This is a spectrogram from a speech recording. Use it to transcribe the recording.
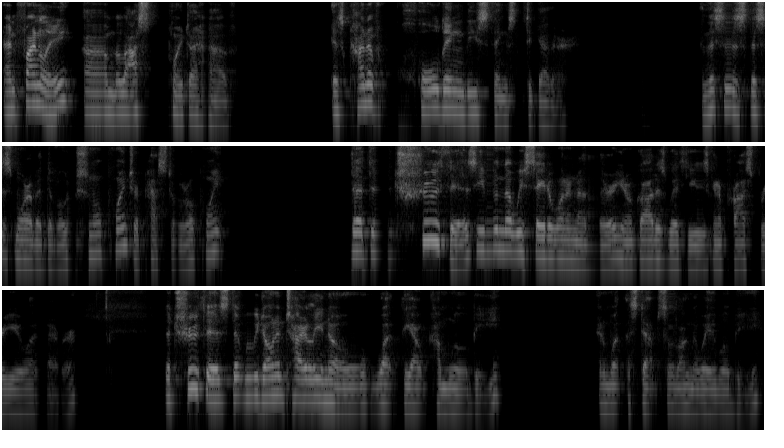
And finally, um, the last point I have is kind of holding these things together. And this is this is more of a devotional point or pastoral point. That the truth is, even though we say to one another, you know, God is with you, He's going to prosper you, whatever. The truth is that we don't entirely know what the outcome will be and what the steps along the way will be.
